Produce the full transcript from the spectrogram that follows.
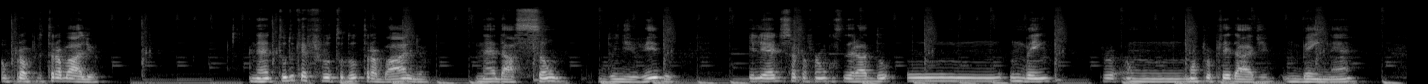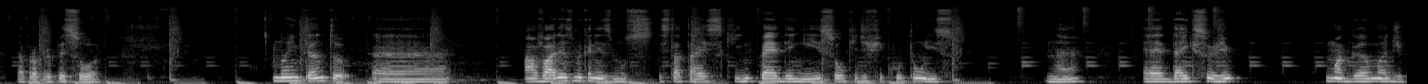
o próprio trabalho, né? Tudo que é fruto do trabalho, né? Da ação do indivíduo, ele é de certa forma considerado um, um bem, um, uma propriedade, um bem, né? Da própria pessoa. No entanto, é, há vários mecanismos estatais que impedem isso ou que dificultam isso, né? É daí que surge uma gama de,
